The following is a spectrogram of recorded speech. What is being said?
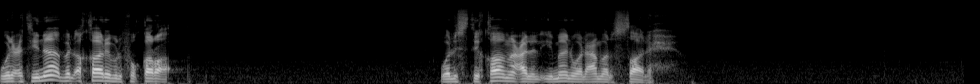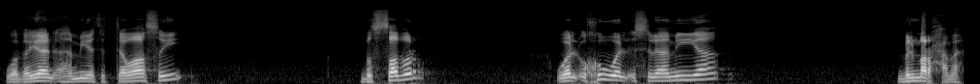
والاعتناء بالأقارب الفقراء. والاستقامة على الإيمان والعمل الصالح. وبيان أهمية التواصي بالصبر والأخوة الإسلامية بالمرحمة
